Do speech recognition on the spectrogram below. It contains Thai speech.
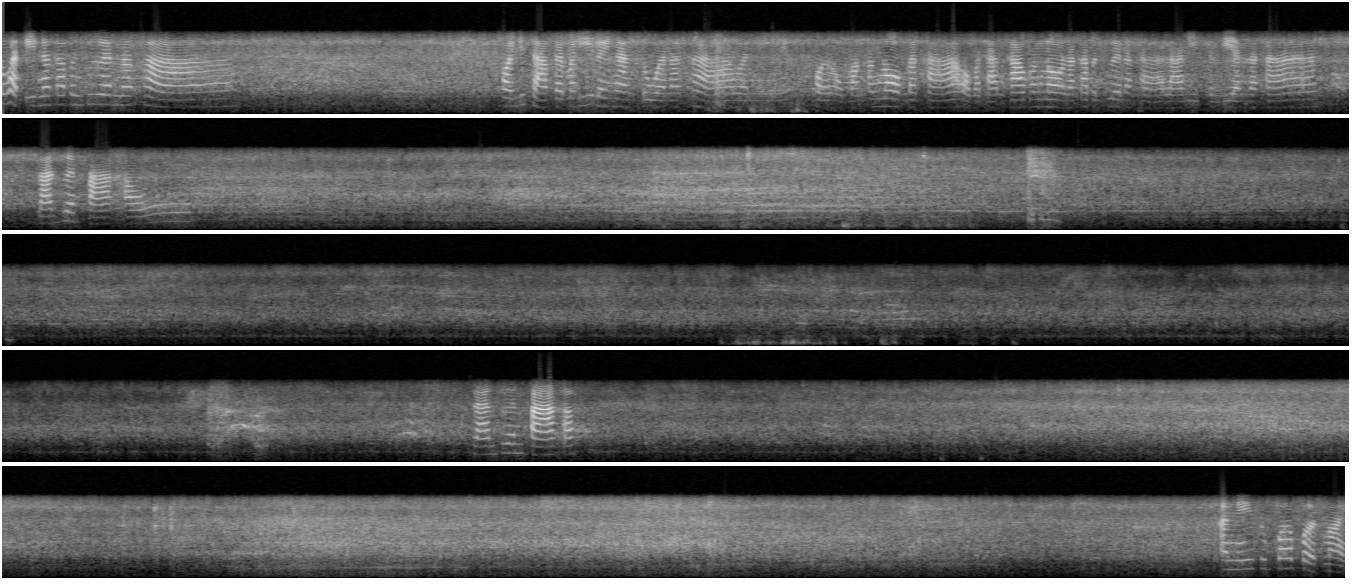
สวัสดีนะคะเพื่อนๆนะคะพลอยที่สามแปมาที่รายงานตัวนะคะ วันนี้พลอยออกมาข้างนอกนะคะ ออกมาทานข้าวข้างนอกนะคะเพื่อนๆนะคะ ร้านอิตาเลียนนะคะ ร้านเพื่อนป้าเขา ร้านเพื่อนป้าครับ อันนี้ซูเปอร์เปิดใหม่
